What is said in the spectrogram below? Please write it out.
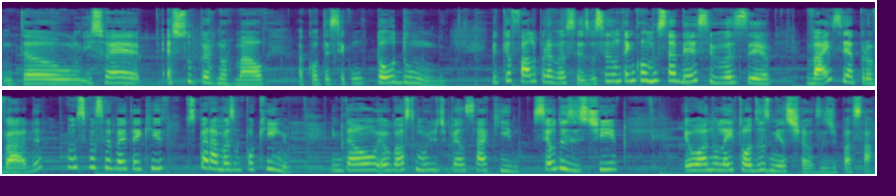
Então, isso é, é super normal acontecer com todo mundo. E o que eu falo para vocês, você não tem como saber se você vai ser aprovada ou se você vai ter que esperar mais um pouquinho. Então, eu gosto muito de pensar que se eu desistir, eu anulei todas as minhas chances de passar.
